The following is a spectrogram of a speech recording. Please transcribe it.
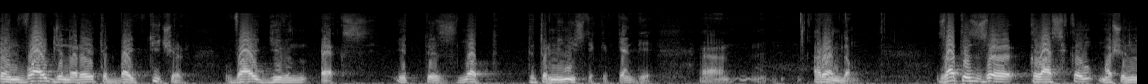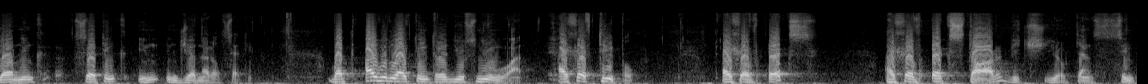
and Y generated by teacher, Y given X. It is not deterministic, it can be um, random. That is a classical machine learning setting in, in general setting. But I would like to introduce new one. I have triple. I have X, I have X star, which you can think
